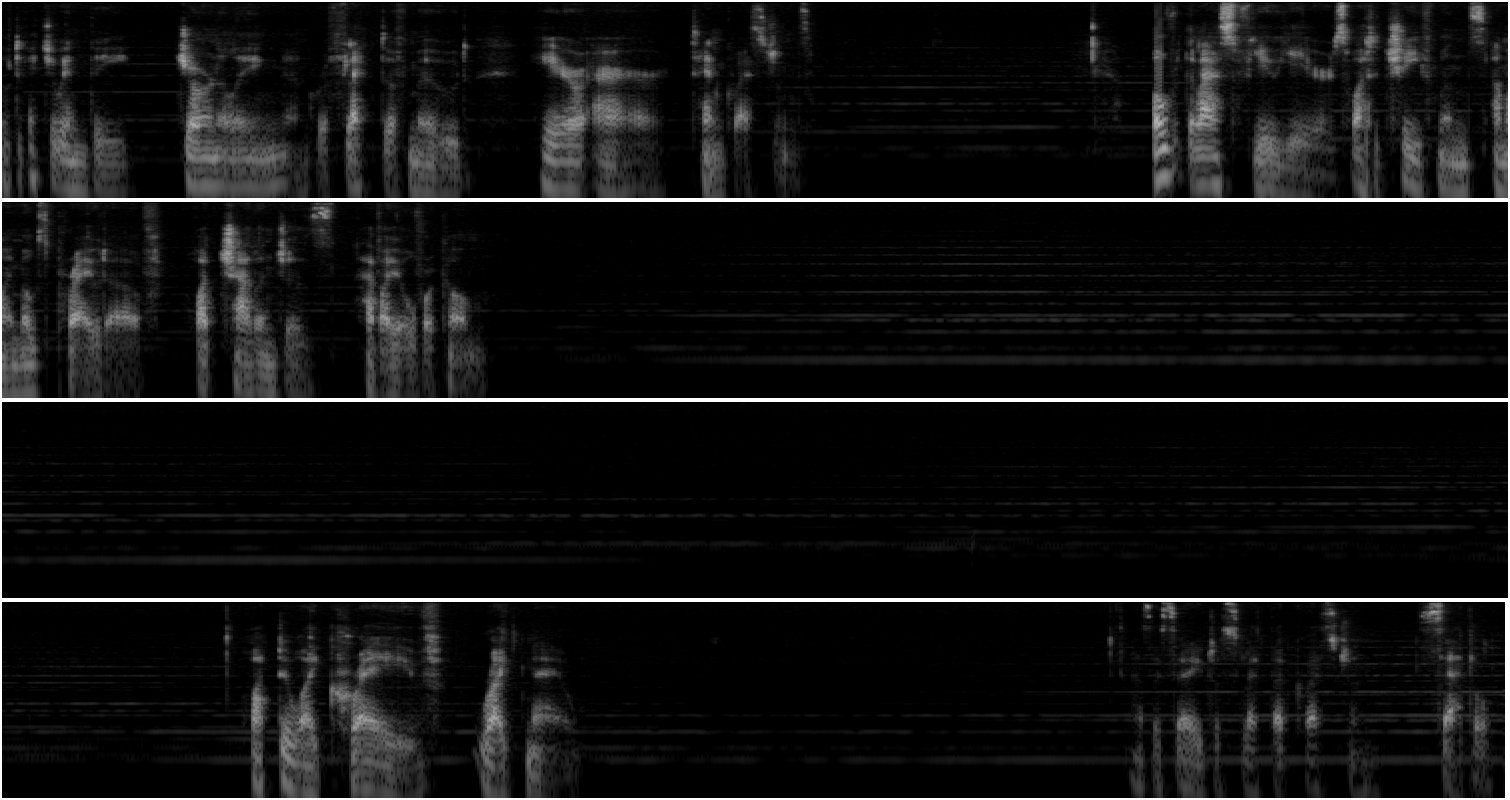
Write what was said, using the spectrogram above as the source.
So, to get you in the journaling and reflective mood, here are 10 questions. Over the last few years, what achievements am I most proud of? What challenges have I overcome? What do I crave right now? As I say, just let that question settle.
